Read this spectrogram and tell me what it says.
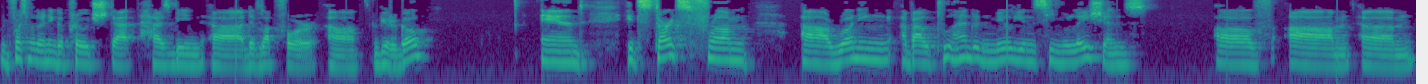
reinforcement learning approach that has been uh, developed for uh, computer Go. And it starts from uh, running about 200 million simulations of um, um,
